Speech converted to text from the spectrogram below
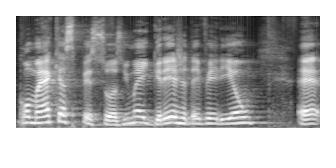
como é que as pessoas em uma igreja deveriam é,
